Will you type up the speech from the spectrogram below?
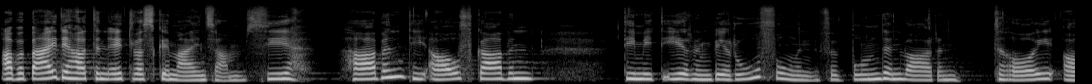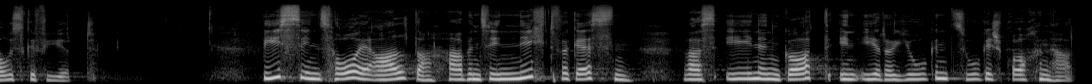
Aber beide hatten etwas gemeinsam. Sie haben die Aufgaben, die mit ihren Berufungen verbunden waren, treu ausgeführt. Bis ins hohe Alter haben sie nicht vergessen, was ihnen Gott in ihrer Jugend zugesprochen hat.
